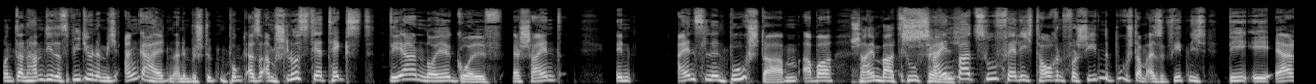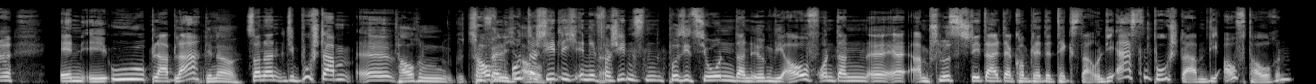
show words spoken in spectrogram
Und dann haben die das Video nämlich angehalten an einem bestimmten Punkt. Also am Schluss der Text, der neue Golf, erscheint in einzelnen Buchstaben, aber Scheinbar zufällig. scheinbar zufällig tauchen verschiedene Buchstaben. Also es geht nicht D-E-R, N-E-U, bla bla. Genau. Sondern die Buchstaben äh, Tauchen tauchen zufällig auf. unterschiedlich in den verschiedensten Positionen dann irgendwie auf und dann äh, am Schluss steht da halt der komplette Text da. Und die ersten Buchstaben, die auftauchen,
